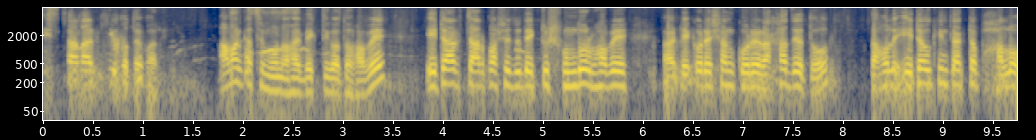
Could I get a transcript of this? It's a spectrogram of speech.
স্থান আর কি হতে পারে? আমার কাছে মনে হয় ব্যক্তিগতভাবে এটার চারপাশে যদি একটু সুন্দরভাবে ডেকোরেশন করে রাখা যেত, তাহলে এটাও কিন্তু একটা ভালো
